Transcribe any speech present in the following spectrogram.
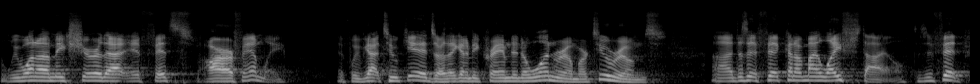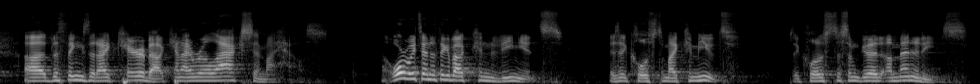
We want to make sure that it fits our family. If we've got two kids, are they going to be crammed into one room or two rooms? Uh, does it fit kind of my lifestyle? Does it fit uh, the things that I care about? Can I relax in my house? Uh, or we tend to think about convenience. Is it close to my commute? Is it close to some good amenities?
